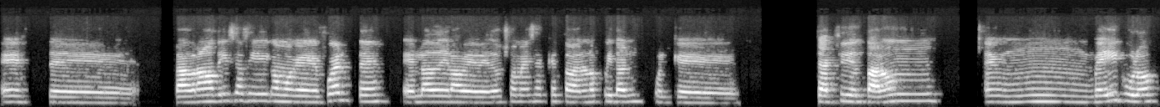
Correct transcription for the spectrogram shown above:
Este, la otra noticia así como que fuerte es la de la bebé de ocho meses que estaba en el hospital porque se accidentaron en un vehículo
